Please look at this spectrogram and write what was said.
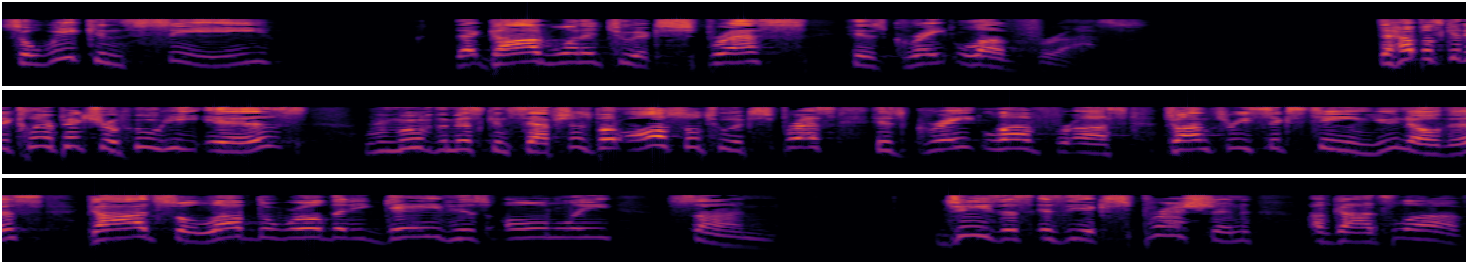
so we can see that God wanted to express his great love for us. To help us get a clear picture of who he is, remove the misconceptions, but also to express his great love for us. John 3:16, you know this. God so loved the world that he gave his only son. Jesus is the expression of God's love.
